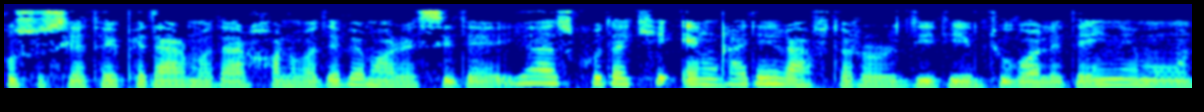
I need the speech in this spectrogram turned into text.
خصوصیت های پدر مادر خانواده به ما رسیده یا از کودکی انقدر این رفتار رو دیدیم تو والدینمون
